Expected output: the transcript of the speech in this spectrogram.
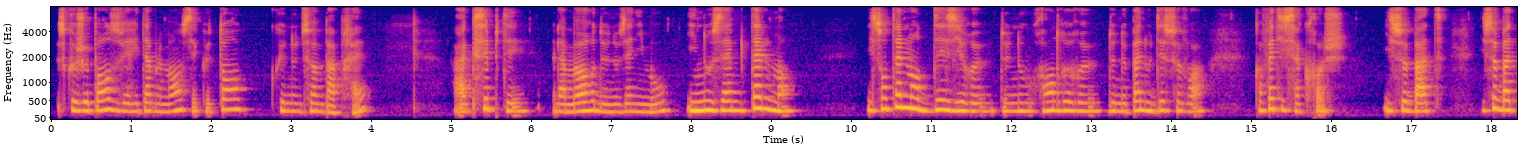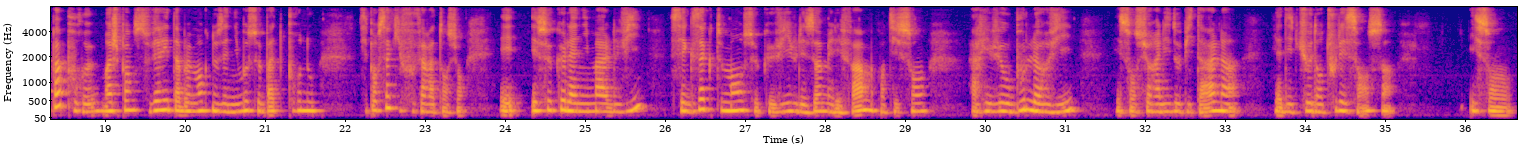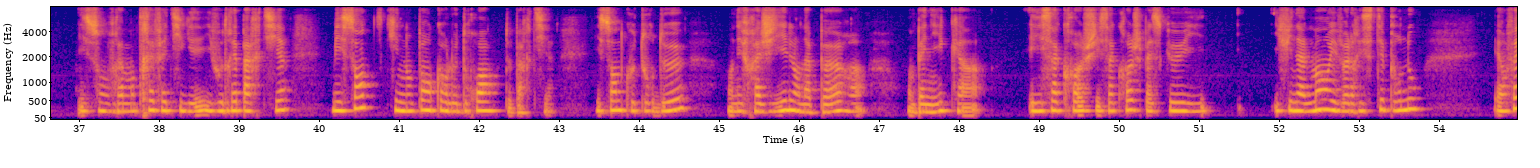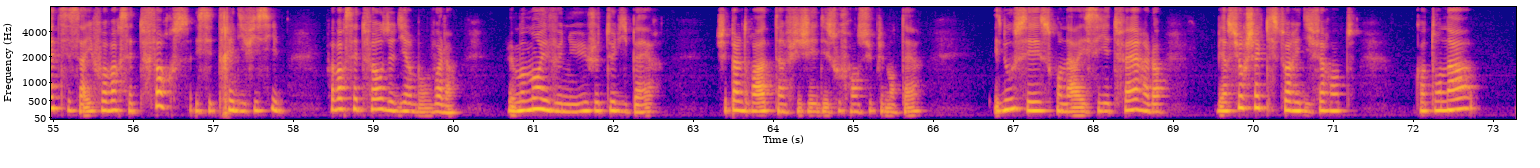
ce que je pense véritablement, c'est que tant que nous ne sommes pas prêts à accepter la mort de nos animaux, ils nous aiment tellement, ils sont tellement désireux de nous rendre heureux, de ne pas nous décevoir, qu'en fait ils s'accrochent, ils se battent. Ils se battent pas pour eux. Moi, je pense véritablement que nos animaux se battent pour nous. C'est pour ça qu'il faut faire attention. Et, ce que l'animal vit, c'est exactement ce que vivent les hommes et les femmes quand ils sont arrivés au bout de leur vie ils sont sur un lit d'hôpital, il y a des tuyaux dans tous les sens. Ils sont, ils sont vraiment très fatigués, ils voudraient partir, mais ils sentent qu'ils n'ont pas encore le droit de partir. Ils sentent qu'autour d'eux, on est fragile, on a peur, on panique, et ils s'accrochent, ils s'accrochent parce que finalement, ils veulent rester pour nous. Et en fait, c'est ça, il faut avoir cette force, et c'est très difficile. Il faut avoir cette force de dire, bon, voilà, le moment est venu, je te libère. J'ai pas le droit de t'infliger des souffrances supplémentaires. Et nous, c'est ce qu'on a essayé de faire. Alors, bien sûr, chaque histoire est différente. Quand on n'a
